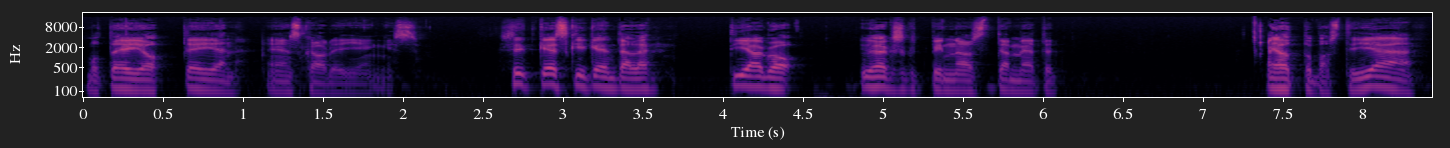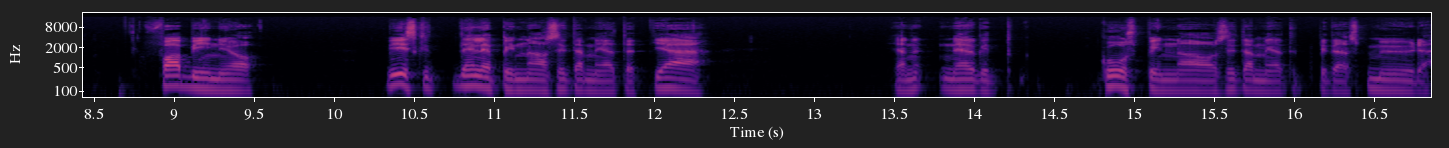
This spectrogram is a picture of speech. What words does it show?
Mutta ei ole teidän ensi kauden jengissä. Sitten keskikentälle Tiago 90 pinnaa sitä mieltä, että ehdottomasti jää. Fabinho 54 pinnaa sitä mieltä, että jää. Ja 46 pinnaa on sitä mieltä, että pitäisi myydä.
